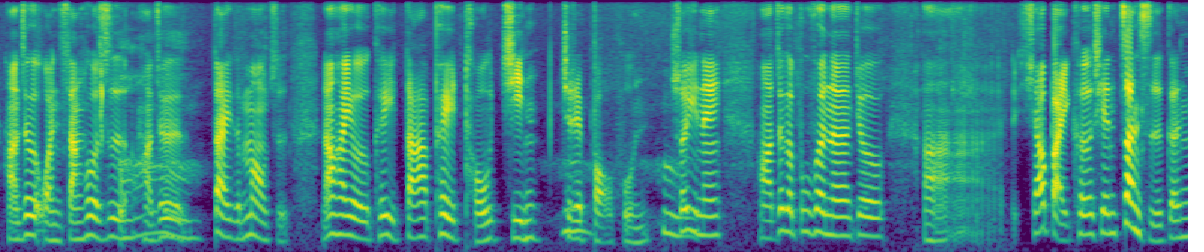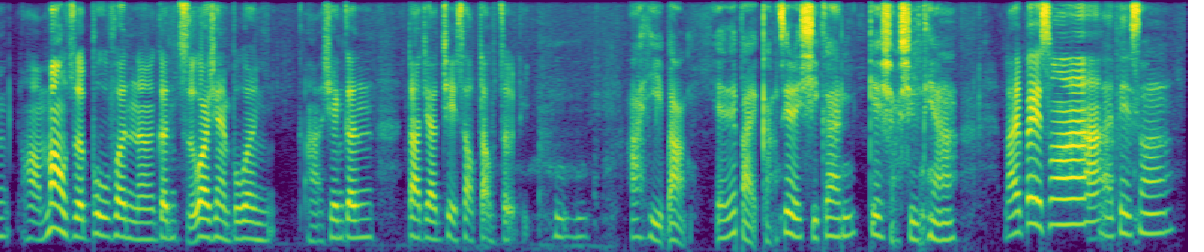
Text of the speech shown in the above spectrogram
啊，这个晚上或者是啊，这个戴着帽子，然后还有可以搭配头巾这些保温。所以呢，啊，这个部分呢，就啊，小百科先暂时跟啊帽子的部分呢，跟紫外线的部分啊，先跟大家介绍到这里。嗯，啊，希望下礼拜讲这个时间继续收听，来爬山，来爬山。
